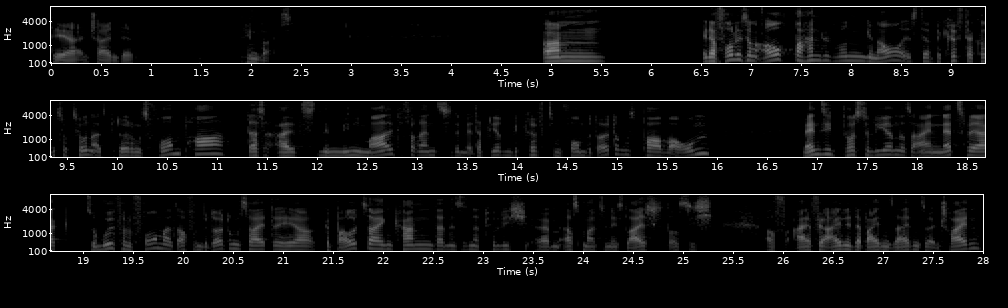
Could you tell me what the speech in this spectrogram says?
der entscheidende Hinweis. Ähm, in der Vorlesung auch behandelt worden, genau, ist der Begriff der Konstruktion als Bedeutungsformpaar, das als eine Minimaldifferenz zu dem etablierten Begriff zum Formbedeutungspaar. Warum? Wenn Sie postulieren, dass ein Netzwerk sowohl von Form als auch von Bedeutungsseite her gebaut sein kann, dann ist es natürlich ähm, erstmal zunächst leichter, sich auf, für eine der beiden Seiten zu entscheiden.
